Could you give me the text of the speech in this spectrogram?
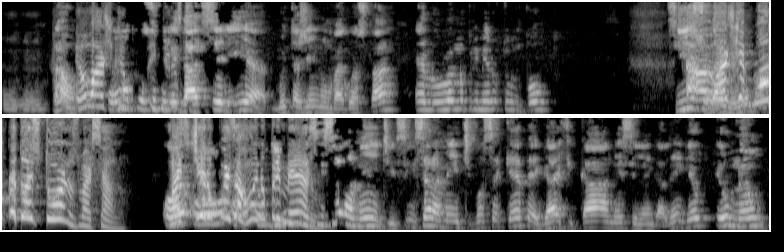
Uhum. Não, eu acho uma que- possibilidade seria, muita gente não vai gostar, é Lula no primeiro turno, ponto. Se Ah, eu acho que é bom ter dois turnos, Marcelo. Mas tira ou- coisa ou- ruim no primeiro. Sinceramente, sinceramente, você quer pegar e ficar nesse lenga-lenga? Eu, eu não.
